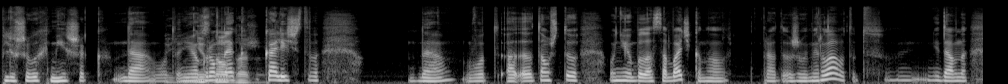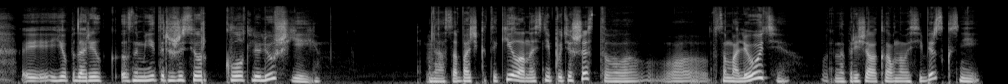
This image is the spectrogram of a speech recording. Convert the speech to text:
плюшевых мишек. Да, вот у Я нее не знал огромное количество. Да, вот о, о том, что у нее была собачка, но правда уже умерла, вот тут э, недавно ее подарил знаменитый режиссер Клод Люлюш ей. Да, собачка Текила, она с ней путешествовала в, в самолете. Вот она приезжала к нам в Новосибирск с ней.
